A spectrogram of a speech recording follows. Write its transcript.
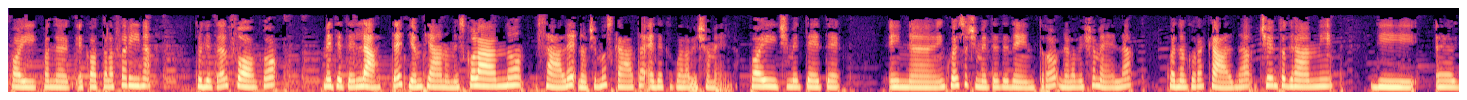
poi quando è cotta la farina togliete dal fuoco, mettete il latte pian piano mescolando, sale, noce moscata ed ecco qua la besciamella. Poi ci mettete in, in questo ci mettete dentro nella besciamella, quando è ancora calda, 100 g di eh,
